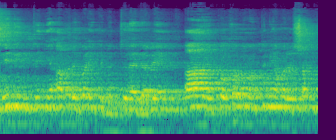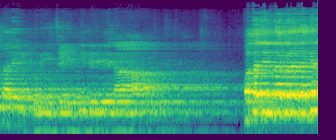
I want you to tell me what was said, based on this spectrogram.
সেই দিন থেকে আমার বাড়ি থেকে চলে যাবে। আর কখনো তুমি আমার সন্তানের পরিচয় দিবে না। কথা চিন্তা করে দেখেন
